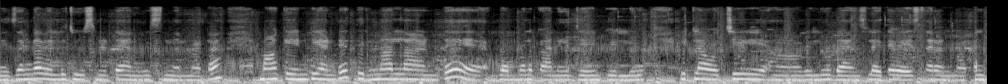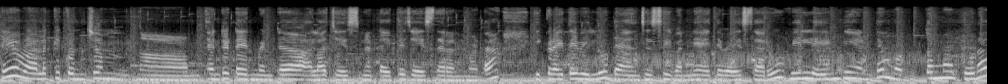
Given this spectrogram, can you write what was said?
నిజంగా వెళ్ళి చూసినట్టే అనిపిస్తుంది అనమాట మాకేంటి అంటే తిరునాళ్ళ అంటే బొమ్మలు కానీ జైంట్ వీళ్ళు ఇట్లా వచ్చి వీళ్ళు డ్యాన్స్లు అయితే వేస్తారనమాట. అంటే వాళ్ళకి కొంచెం ఎంటర్టైన్మెంట్ అలా చేసినట్టు అయితే చేస్తారనమాట ఇక్కడైతే వీళ్ళు డ్యాన్సెస్ ఇవన్నీ అయితే వేస్తారు. వీళ్ళు ఏంటి అంటే మొత్తము కూడా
